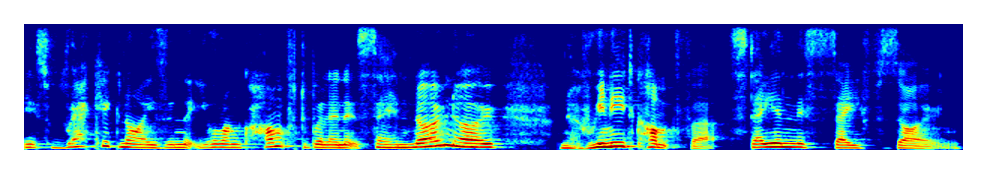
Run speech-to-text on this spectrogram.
It's recognizing that you're uncomfortable and it's saying, no, no, no, we need comfort. Stay in this safe zone.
